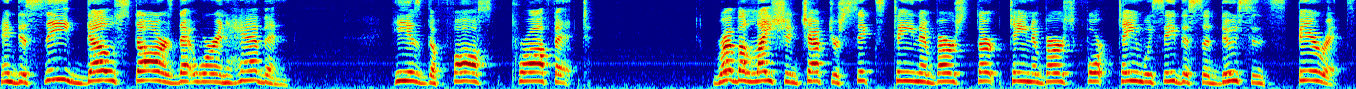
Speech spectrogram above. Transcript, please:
and deceived those stars that were in heaven. He is the false prophet. Revelation chapter 16 and verse 13 and verse 14, we see the seducing spirits,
